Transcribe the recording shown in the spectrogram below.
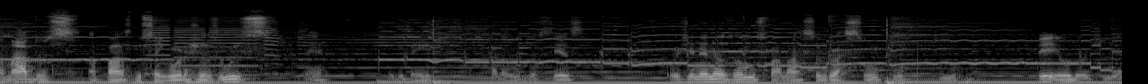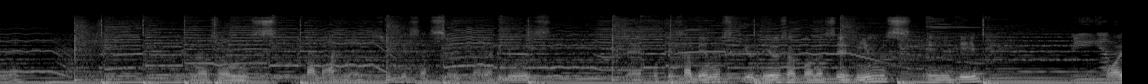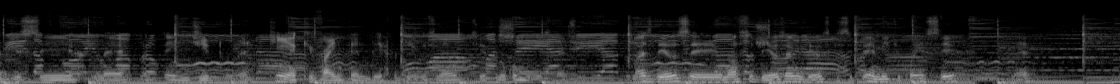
Amados, a paz do Senhor Jesus, né? Tudo bem com cada um de vocês? Hoje, né, nós vamos falar sobre o assunto de teologia, né? Hoje nós vamos falar, né, sobre esse assunto maravilhoso, né? Porque sabemos que o Deus ao qual nós servimos, ele pode ser né, entendido. Né? Quem é que vai entender Deus? Né? Um título como esse. Né? Mas Deus, é, o nosso Deus é um Deus que se permite conhecer. Né?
